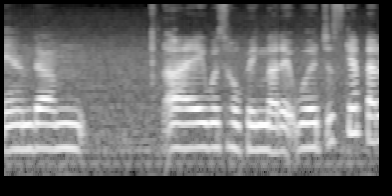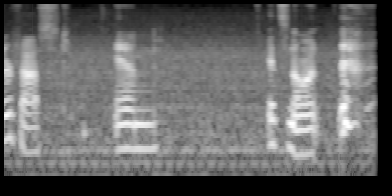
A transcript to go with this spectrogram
And um, I was hoping that it would just get better fast. And it's not.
